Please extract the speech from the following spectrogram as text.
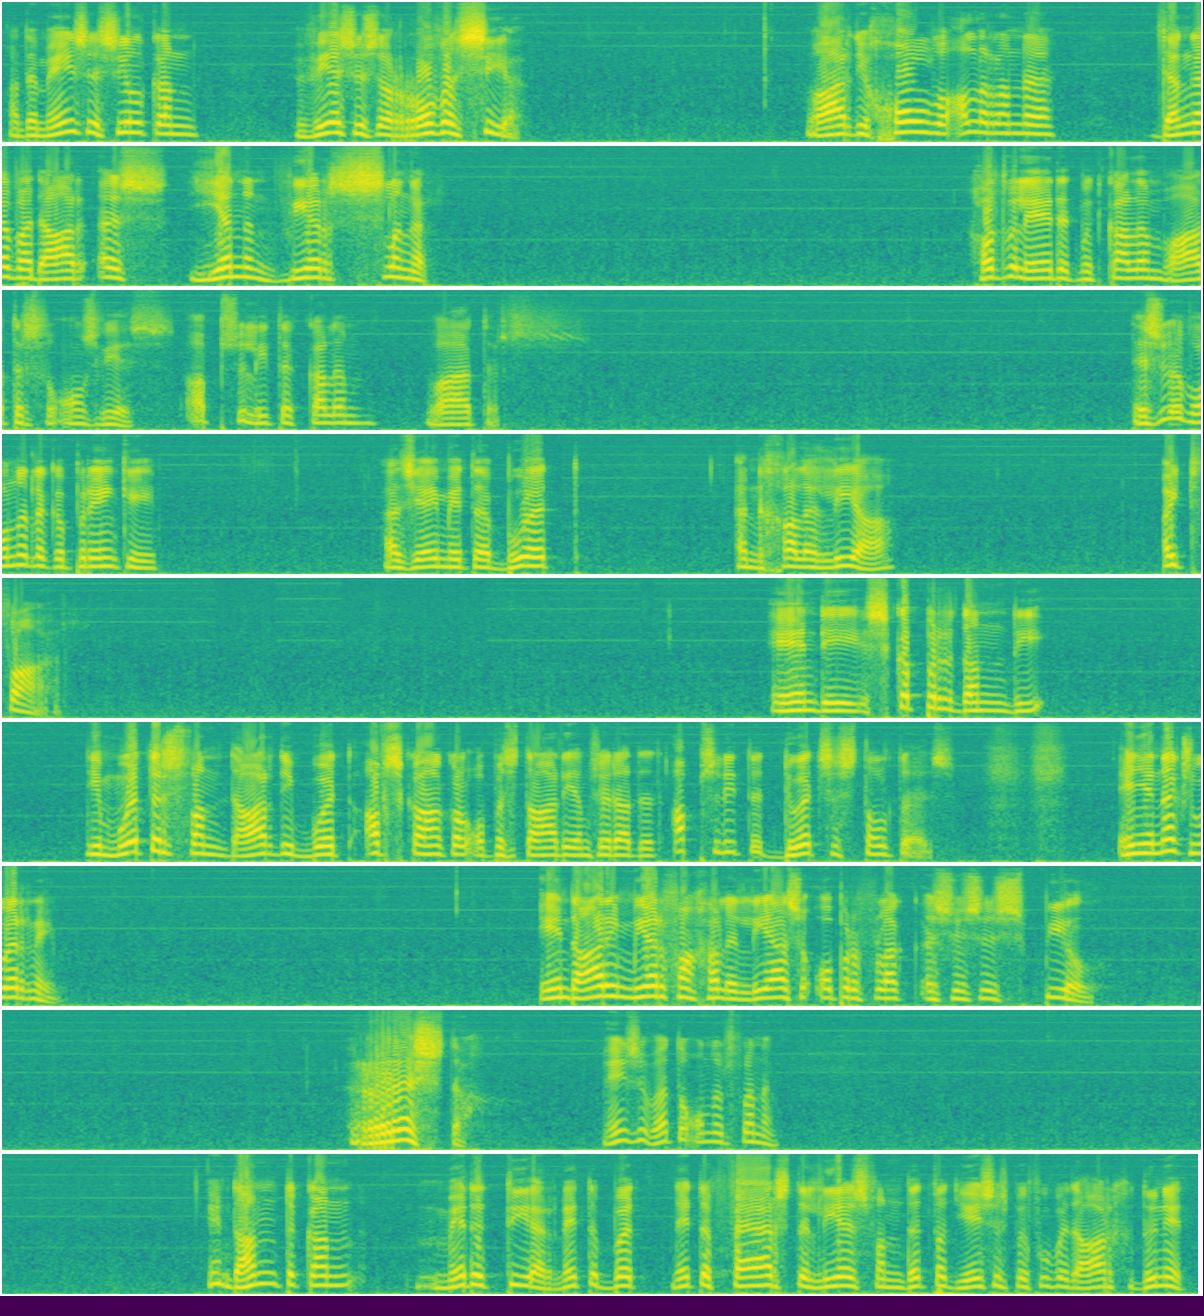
want die mense siel kan wees soos een rove see waar die golwe allerhande dinge wat daar is heen en weer slinger God wil hee, dit moet kalm waters vir ons wees, absolute kalm waters. Dit is so'n wonderlijke prentjie, as jy met een boot in Galilea uitvaar, en die skipper dan die die motors van daar die boot afskakel op een stadium so dat het absolute doodse stilte is en jy niks hoor neem en daar die meer van Galilease oppervlak is soos een speel rustig. Mense wat een ondervinding. En dan te kan mediteer, net te bid, net te vers te lees van dit wat Jezus bijvoorbeeld daar gedoen het.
